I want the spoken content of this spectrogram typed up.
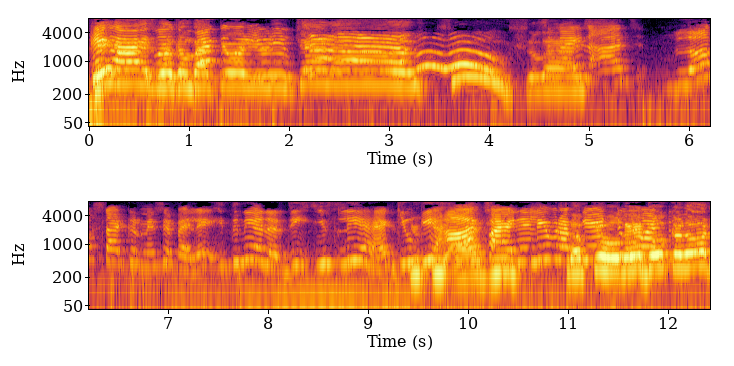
Hey guys, welcome back to our YouTube channel. So guys, आज व्लॉग स्टार्ट करने से पहले इतनी एनर्जी इसलिए है क्योंकि, आज आज फाइनली रब के हो गए दो करोड़।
